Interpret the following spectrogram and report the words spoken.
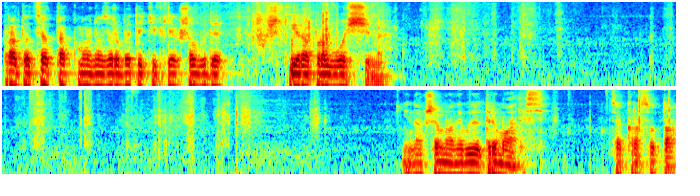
Правда, це так можна зробити тільки якщо буде шкіра провощена. Інакше вона не буде триматись. Ця красота.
